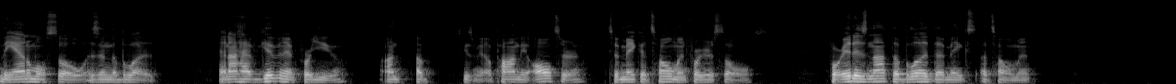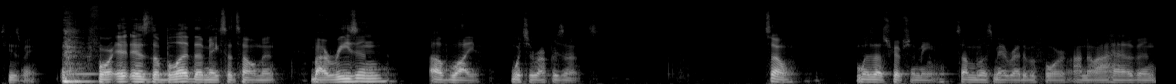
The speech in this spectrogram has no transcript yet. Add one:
the animal soul, is in the blood, and I have given it for you, on, uh, excuse me, upon the altar to make atonement for your souls. For it is not the blood that makes atonement. Excuse me. For it is the blood that makes atonement by reason of life, which it represents. So, what does that scripture mean? Some of us may have read it before. I know I have, and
